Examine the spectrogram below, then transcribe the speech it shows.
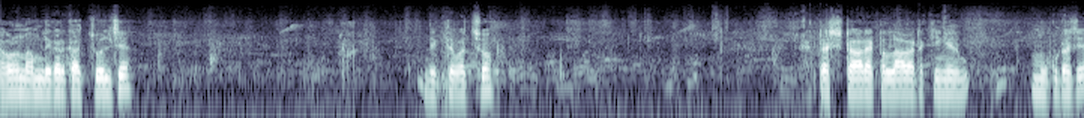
এখনও নাম লেখার কাজ চলছে। দেখতে পাচ্ছ। একটা স্টার একটা লাভ একটা কিং এর মুকুট আছে।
